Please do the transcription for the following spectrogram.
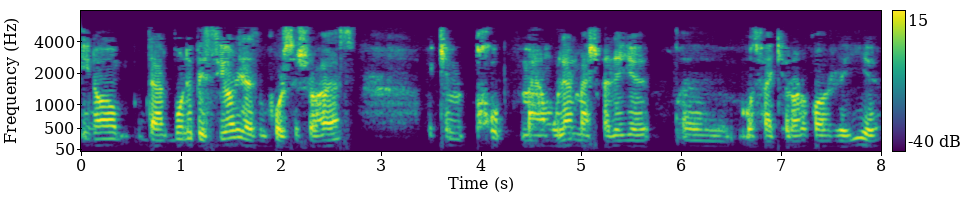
اینا در بن بسیاری از این پرسش ها هست که خب معمولا مشغله متفکران قاره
